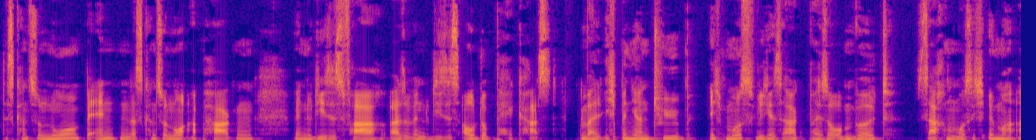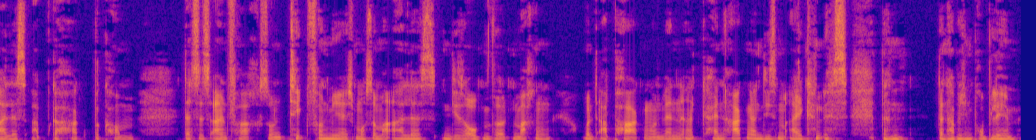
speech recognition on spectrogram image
das kannst du nur beenden, das kannst du nur abhaken, wenn du dieses Fahr, also wenn du dieses Autopack hast. Weil ich bin ja ein Typ, ich muss, wie gesagt, bei so Open World Sachen muss ich immer alles abgehakt bekommen. Das ist einfach so ein Tick von mir. Ich muss immer alles in dieser Open World machen und abhaken. Und wenn kein Haken an diesem Icon ist, dann, dann habe ich ein Problem.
